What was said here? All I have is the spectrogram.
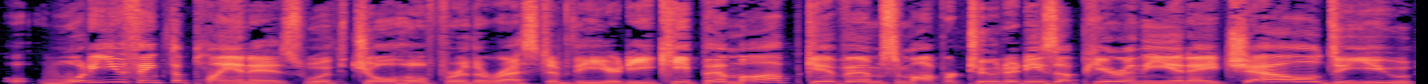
What do you think the plan is with Joel Hofer the rest of the year? Do you keep him up, give him some opportunities up here in the NHL? Do you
